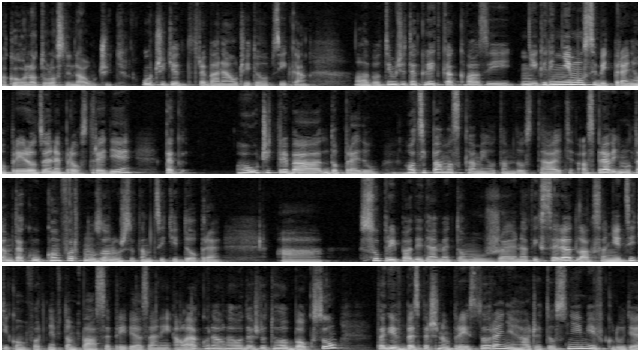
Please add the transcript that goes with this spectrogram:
ako ho na to vlastne naučiť? Určite treba naučiť toho psíka. Lebo tým, že tá klietka kvázi niekedy nemusí byť pre neho prirodzené prostredie, tak ho učiť treba dopredu. Hoci pamaskami ho tam dostať a spraviť mu tam takú komfortnú zónu, že sa tam cíti dobre. A sú prípady, dajme tomu, že na tých sedadlách sa necíti komfortne v tom páse priviazaný, ale ako náhle ho do toho boxu, tak je v bezpečnom priestore, nehádže to s ním, je v kľude,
